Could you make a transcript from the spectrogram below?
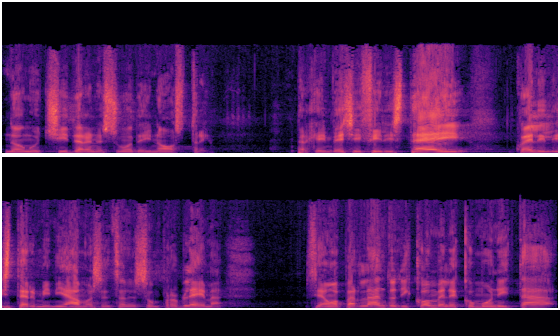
non uccidere nessuno dei nostri, perché invece i filistei, quelli li sterminiamo senza nessun problema. Stiamo parlando di come le comunità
